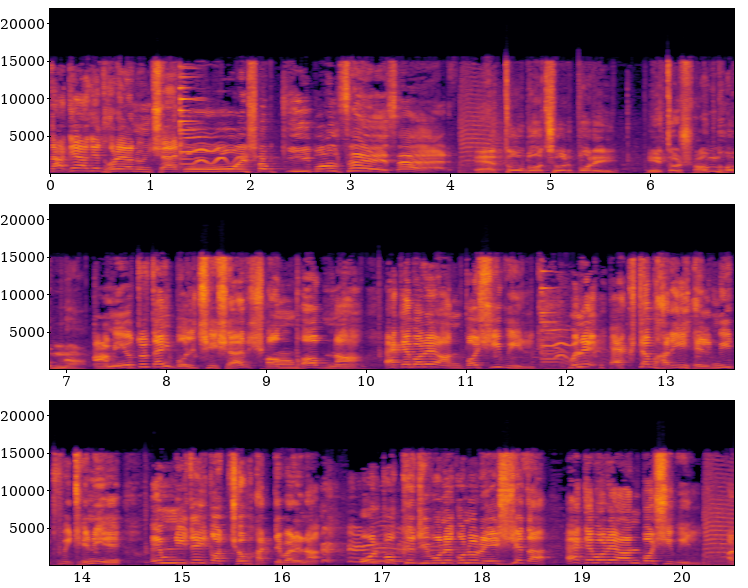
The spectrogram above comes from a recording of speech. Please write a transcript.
তাকে আগে ধরে আনুন স্যার। ও এসব কি বলছে স্যার? এত বছর পরে এ তো সম্ভব না। আমিও তো তাই বলছি, স্যার, সম্ভব না। একেবারে আনপসিবিল। মানে একটা ভারী হেলমেট পিঠে নিয়ে এমনিতেই কচ্ছপ হাঁটতে পারে না। ওর পক্ষে জীবনে কোনো রেস জেতা একেবারে আনপসিবিল। আর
